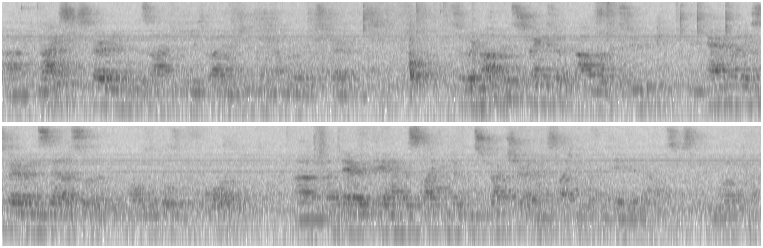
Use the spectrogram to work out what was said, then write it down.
um, nice experimental designs when you've got an number of experiments. So we're not constrained to a power of two. We can run experiments that are sort of multiples of four, um, but they have a slightly different structure and a slightly different data analysis that we won't cover.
